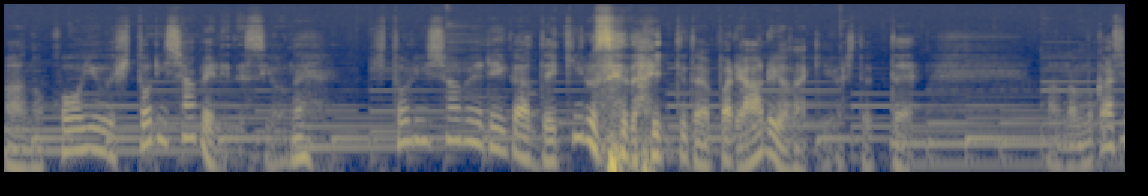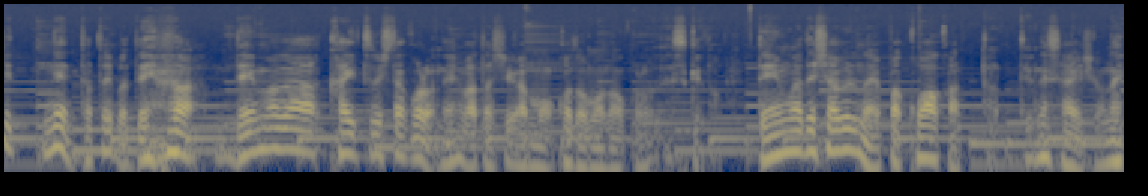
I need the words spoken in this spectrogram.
あのこういう一人喋りですよね。一人喋りができる世代っていうのはやっぱりあるような気がしててあの昔ね例えば電話電話が開通した頃ね私がもう子供の頃ですけど電話で喋るのはやっぱ怖かったっていうね最初ね。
